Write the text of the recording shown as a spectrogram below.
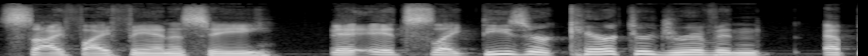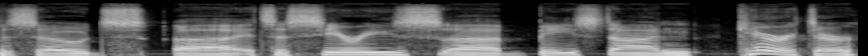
sci-fi fantasy. It's like these are character driven episodes. Uh it's a series uh based on character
